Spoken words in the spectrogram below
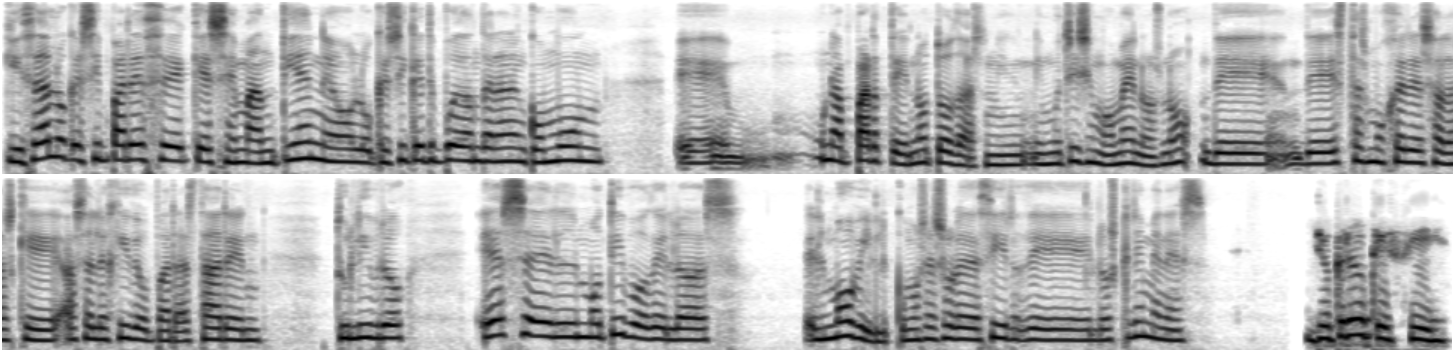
Quizá lo que sí parece que se mantiene o lo que sí que te puedan tener en común eh, una parte, no todas, ni, muchísimo menos, ¿no? De, de, estas mujeres a las que has elegido para estar en tu libro, es el motivo de las el móvil, como se suele decir, de los crímenes? Yo creo que sí.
